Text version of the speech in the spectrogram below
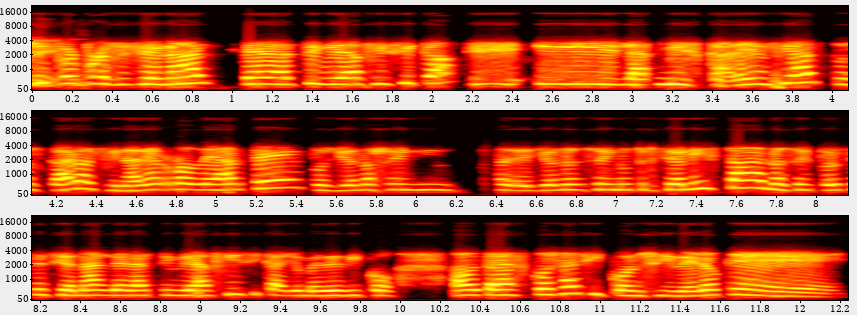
súper profesional de la actividad física y mis carencias, pues claro, al final es rodearte, pues yo no soy eh, yo no soy nutricionista, no soy profesional de la actividad física, yo me dedico a otras cosas y considero que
